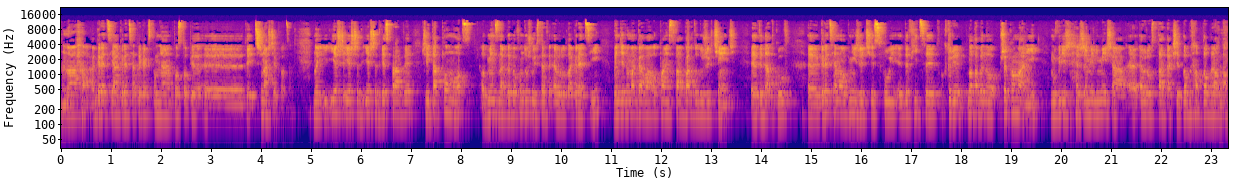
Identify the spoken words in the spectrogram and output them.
no a Grecja, Grecja, tak jak wspomniałem, po stopie e, tej 13%. No i jeszcze, jeszcze, jeszcze dwie sprawy, czyli ta pomoc od Międzynarodowego Funduszu i Strefy Euro dla Grecji będzie wymagała od państwa bardzo dużych cięć wydatków. E, Grecja ma obniżyć swój deficyt, który notabene przekłamali. Mówili, że, że mieli mniejsza e, Eurostat, jak się dobrał, dobrał tam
